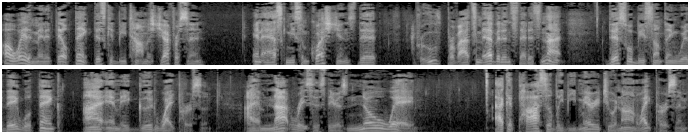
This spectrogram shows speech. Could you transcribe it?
oh, wait a minute, they'll think this could be Thomas Jefferson and ask me some questions that prove, provide some evidence that it's not. This will be something where they will think, I am a good white person. I am not racist. There is no way I could possibly be married to a non white person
